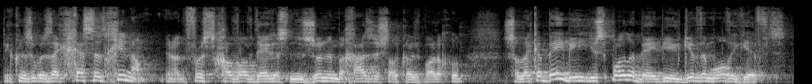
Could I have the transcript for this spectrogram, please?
because it was like chesed chinam. You know, the first chavav deiris nizunim b'chazir shal kosh baruch So like a baby, you spoil a baby, you give them all the gifts,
